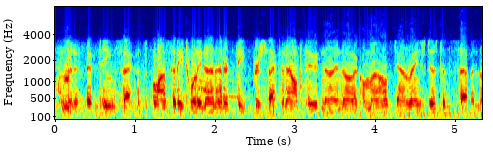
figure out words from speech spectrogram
One minute 15 seconds. Velocity 2,900 feet per second. Altitude 9 nautical miles. Downrange distance 7 nautical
